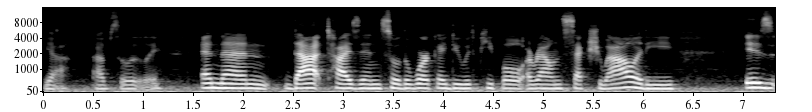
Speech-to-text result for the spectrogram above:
yeah, absolutely. And then that ties in. So the work I do with people around sexuality is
